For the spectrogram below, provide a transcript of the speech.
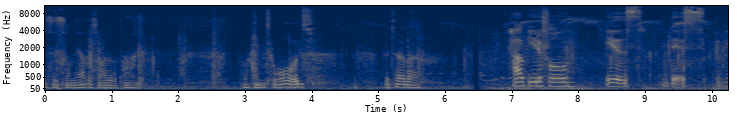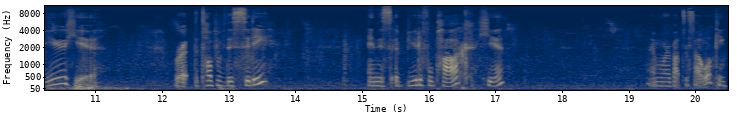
this is on the other side of the park, looking towards Viterbo. How beautiful is this view here? We're at the top of this city in this beautiful park here. And we're about to start walking.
